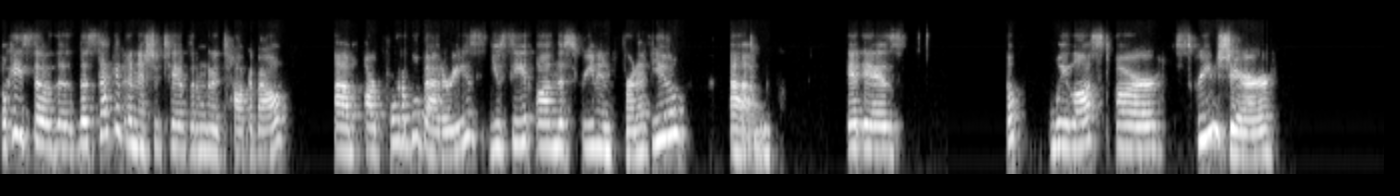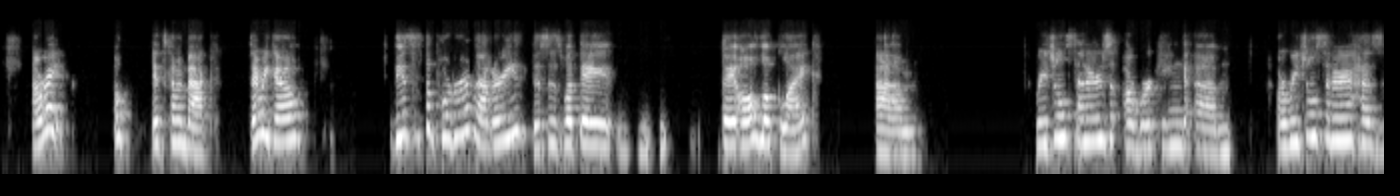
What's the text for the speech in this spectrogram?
Okay, so the, the second initiative that I'm going to talk about um, are portable batteries. You see it on the screen in front of you. Um, it is, oh, we lost our screen share. All right. Oh, it's coming back. There we go. This is the portable battery. This is what they, they all look like. Um, regional centers are working um, our regional center has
